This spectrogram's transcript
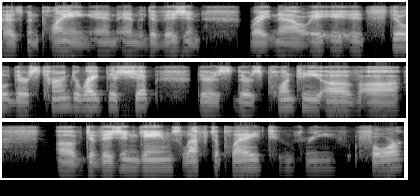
has been playing and and the division right now, it, it's still there's time to right this ship. There's there's plenty of uh, of division games left to play. Two, three, four.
